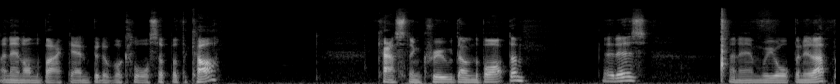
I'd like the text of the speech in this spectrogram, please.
And then on the back end bit of a close-up of the car. Cast and crew down the bottom. It is. And then we open it up.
